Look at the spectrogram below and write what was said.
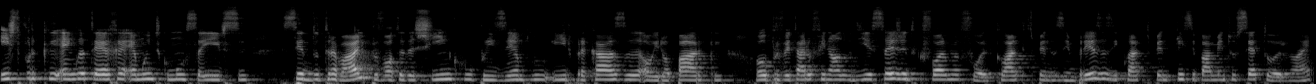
Isto porque em Inglaterra é muito comum sair-se cedo do trabalho, por volta das 5, por exemplo, ir para casa ou ir ao parque ou aproveitar o final do dia, seja de que forma for. Claro que depende das empresas e claro que depende principalmente do setor, não é?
